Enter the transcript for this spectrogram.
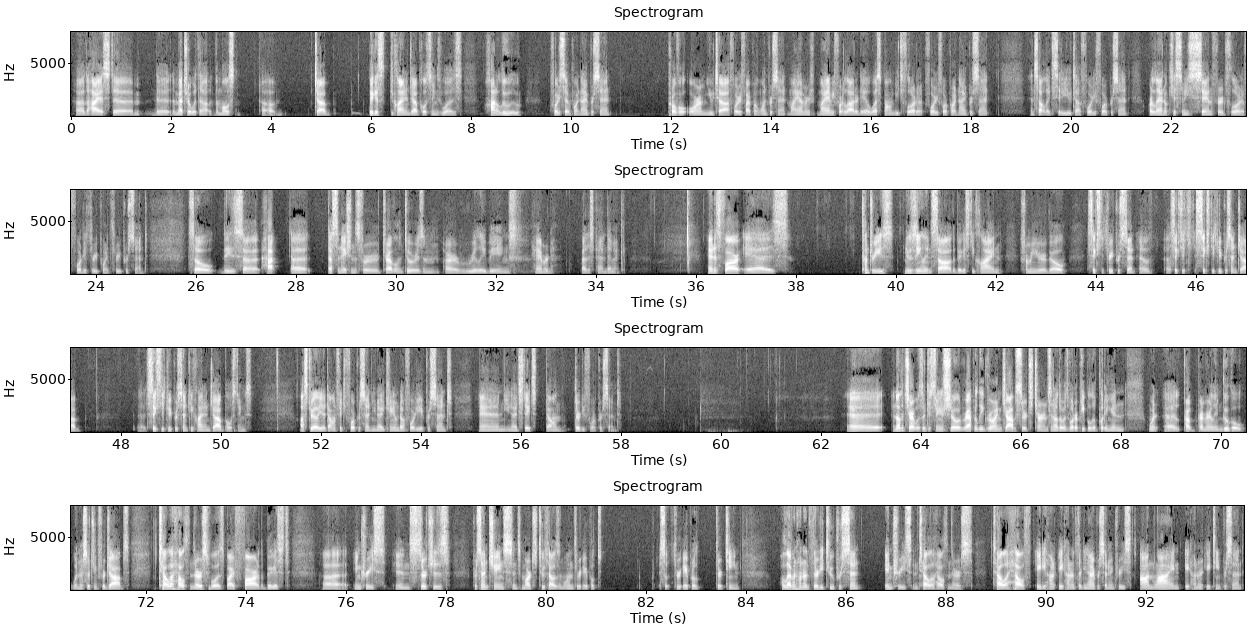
Uh, the highest, uh, the the metro with the the most uh, job biggest decline in job postings was Honolulu, 47.9%, Provo, Orem, Utah, 45.1%, Miami, Miami, Fort Lauderdale, West Palm Beach, Florida, 44.9%, and Salt Lake City, Utah, 44%, Orlando, Kissimmee, Sanford, Florida, 43.3%. So these uh, hot uh, destinations for travel and tourism are really being hammered by this pandemic. And as far as countries, New Zealand saw the biggest decline from a year ago. 63% of uh, 60, 63% job uh, 63% decline in job postings. Australia down 54%, United Kingdom down 48%, and United States down 34%. Uh, another chart was interesting. It showed rapidly growing job search terms. In other words, what are people putting in, when, uh, primarily in Google, when they're searching for jobs? Telehealth nurse was by far the biggest uh, increase in searches percent change since March 2001 through April t- so through April 13. 1132 percent increase in telehealth nurse telehealth 839% increase. Online 818%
